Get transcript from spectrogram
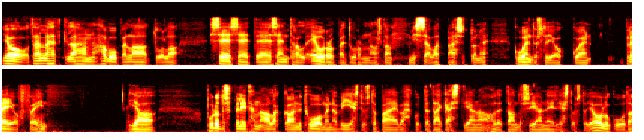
Joo, tällä hetkellähän Havu pelaa tuolla CCT Central Europe-turnausta, missä ovat päässyt tuonne 16 joukkueen playoffeihin. Ja pudotuspelithän alkaa nyt huomenna 15. päivä, kun tätä kästiä nauhoitetaan tosiaan 14. joulukuuta.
